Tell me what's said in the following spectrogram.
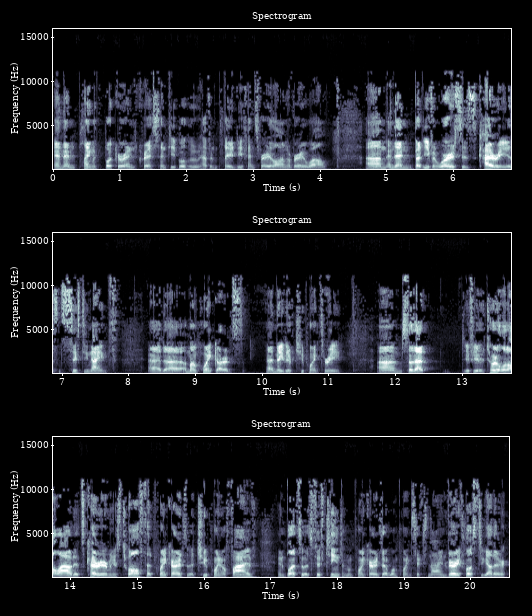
and then playing with Booker and Chriss and people who haven't played defense very long or very well. Um, and then, but even worse is Kyrie is 69th at uh, among point guards at negative 2.3. Um, so that if you total it all out, it's Kyrie Irving is 12th at point guards at 2.05, and Bledsoe is 15th among point guards at 1.69. Very close together.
